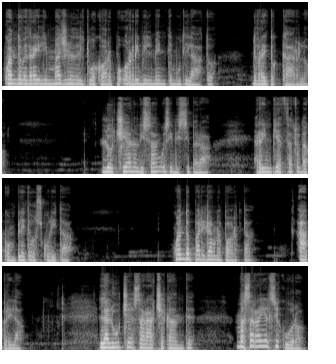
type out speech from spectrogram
Quando vedrai l'immagine del tuo corpo orribilmente mutilato, dovrai toccarlo. L'oceano di sangue si dissiperà, rimpiazzato da completa oscurità. Quando apparirà una porta, aprila. La luce sarà accecante, ma sarai al sicuro,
